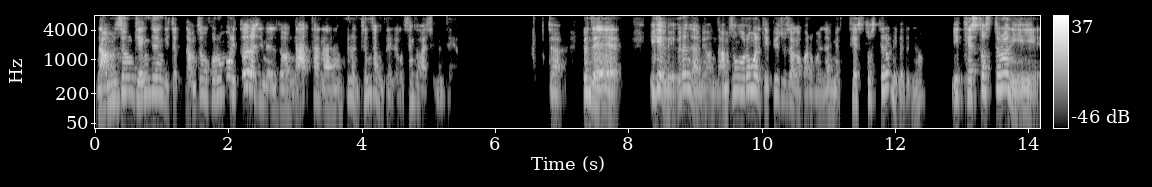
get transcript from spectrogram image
남성 갱년기, 즉 남성 호르몬이 떨어지면서 나타나는 그런 증상들이라고 생각하시면 돼요. 자, 그런데 이게 왜 그러냐면 남성 호르몬의 대표 주자가 바로 뭐냐면 테스토스테론이거든요. 이 테스토스테론이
